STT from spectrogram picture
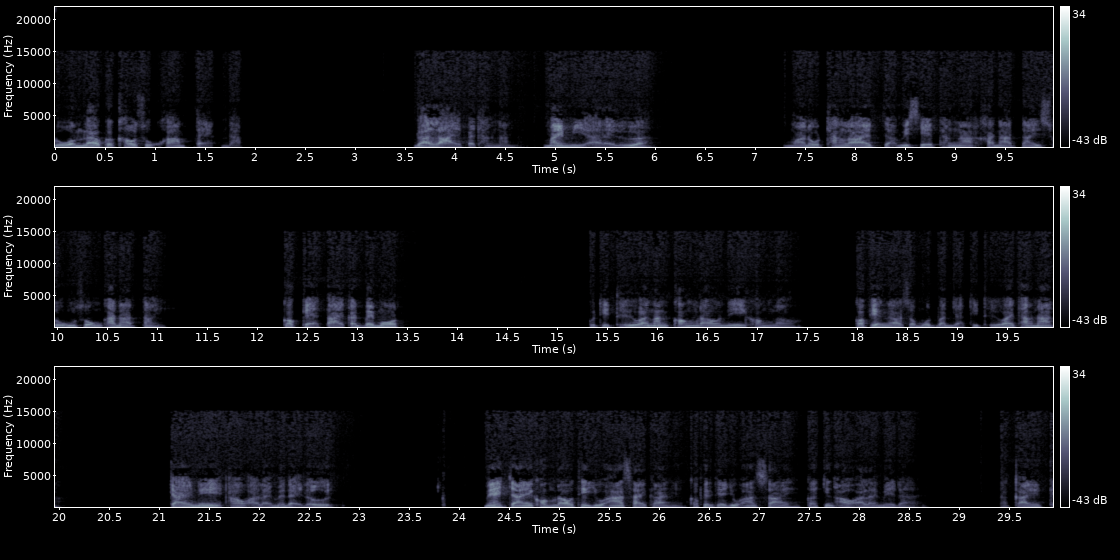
รวมแล้วก็เข้าสู่ความแตกดับละลายไปทางนั้น ไม่มีอะไรเหลือ มนุษย์ทั้งหลายจะวิเศษทั้งหนาขนาดไหนสูงส่งขนาดไหน ก็แก่ตายกันไปหมดผู้ที่ถือว่านั่นของเรานี่ของเรา ก็เพียงเราสมมติบัญญัติที่ถือไว้เท่านั้น ใจนี้เอาอะไรไม่ได้เลย แม้ใจของเราที่อยู่อาศัยกันก็เพียงแค่อยู่อาศัยก็จึงเอาอะไรไม่ได้ กายแก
